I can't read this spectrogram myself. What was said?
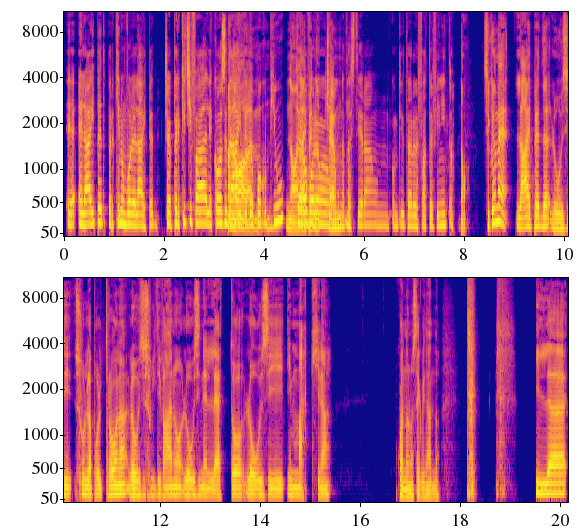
è l'iPad per chi non vuole l'iPad. Cioè, per chi ci fa le cose Ma da no, iPad o poco mm, più, no, però vuole cioè una un... tastiera, un computer fatto e finito. No, Secondo me l'iPad lo usi sulla poltrona, lo usi sul divano, lo usi nel letto, lo usi in macchina quando non stai guidando. il,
